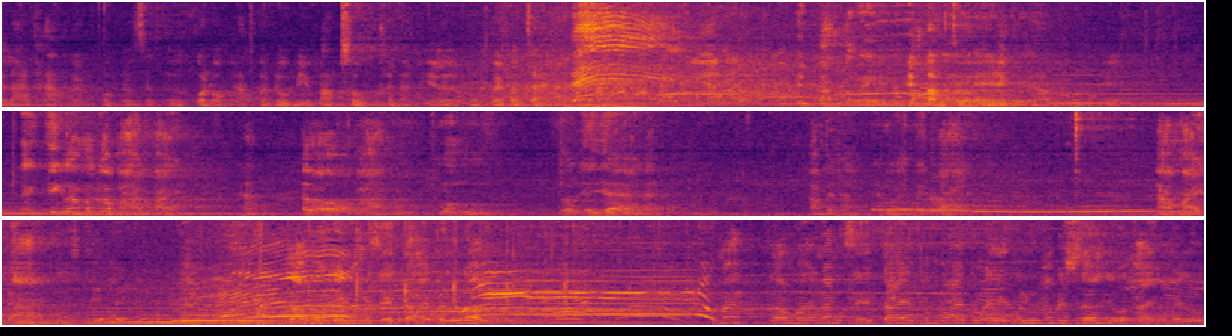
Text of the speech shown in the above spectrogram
เวลาถามแบบผมรู้สึกเออคนอกหักมันดูมีความสุขขนาดนี้เลยผมไม่เข้าใจปิดบังตัวเองเป็นตามตัวเองครับโอเคแต่จริงๆแล้วมันก็ผ่านไป ครับ ถ้าเราผ่านช่วงช่วงแย่ๆนะผ่านไปได้ไม่เป็นไรไม่ตายหาใหม่ได้เรามานั่งเสียใจไม่รู้ว่าใช่ไหมเรามานั่งเสียใจทำร้ายตัวเองไม่รู้เขาไปเซิร์ฟอยู่กับใครก็ไม่รู้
